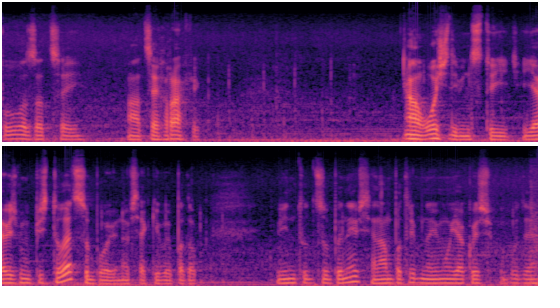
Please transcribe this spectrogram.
було за цей. А, це графік. А, ось де він стоїть. Я візьму пістолет з собою на всякий випадок. Він тут зупинився, нам потрібно йому якось буде.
